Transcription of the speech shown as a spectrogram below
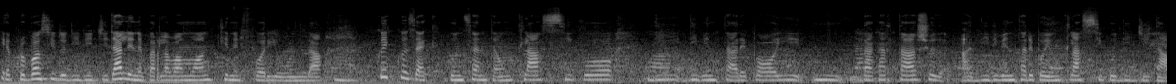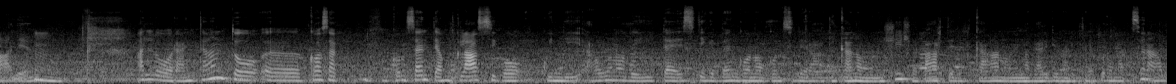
E a proposito di digitale ne parlavamo anche nel fuori onda. Mm. Che cos'è che consente a un classico di diventare poi da cartaceo a di diventare poi un classico digitale? Mm. Allora, intanto eh, cosa consente a un classico, quindi a uno dei testi che vengono considerati canonici, cioè parte del canone magari di una letteratura nazionale,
